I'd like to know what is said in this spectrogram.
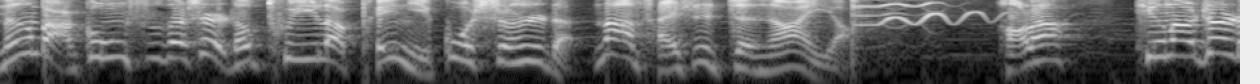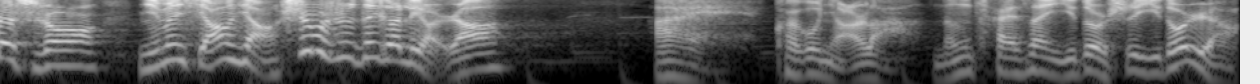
能把公司的事儿都推了陪你过生日的，那才是真爱呀。好了，听到这儿的时候，你们想想是不是这个理儿啊？哎，快过年了，能拆散一对是一对啊。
